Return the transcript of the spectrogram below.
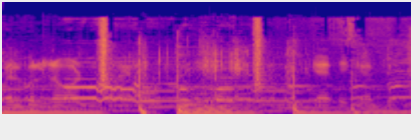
بالکل روڈ وغیرہ نہیں ہے، صرف ہی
